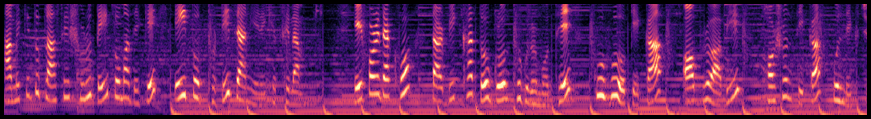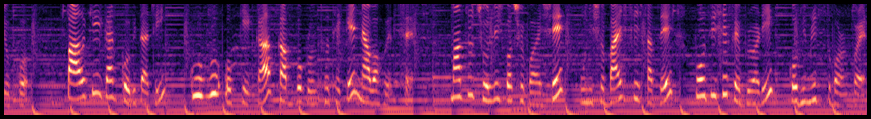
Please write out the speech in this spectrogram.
আমি কিন্তু ক্লাসের শুরুতেই তোমাদেরকে এই তথ্যটি জানিয়ে রেখেছিলাম। এরপরে দেখো, তার বিখ্যাত গ্রন্থগুলোর মধ্যে কুহু ও কেকা, অভ্র আবির, হসন্তিকা উল্লেখযোগ্য। পালকির গান কবিতাটি কুহু ও কেকা কাব্যগ্রন্থ থেকে নেওয়া হয়েছে। মাত্র চল্লিশ বছর বয়সে উনিশশো বাইশ খ্রিস্টাব্দের পঁচিশে ফেব্রুয়ারি কবি মৃত্যুবরণ করেন।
